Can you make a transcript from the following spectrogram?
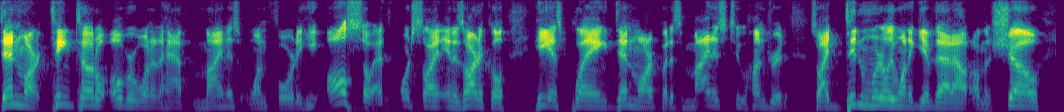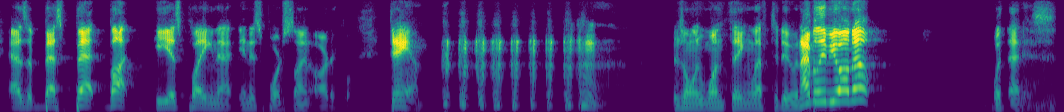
Denmark team total over one and a half, minus 140. He also at Sportsline in his article, he is playing Denmark, but it's minus 200. So I didn't really want to give that out on the show as a best bet, but he is playing that in his Sportsline article. Damn. There's only one thing left to do. And I believe you all know what that is.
